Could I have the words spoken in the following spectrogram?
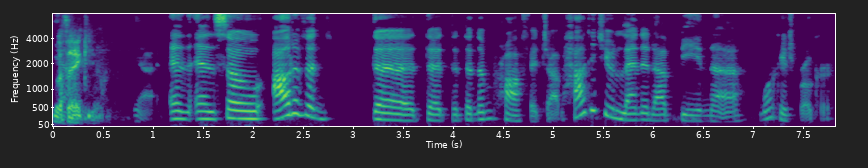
Well thank you. Yeah. And and so out of a the the the, the nonprofit job. How did you land it up being a mortgage broker?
